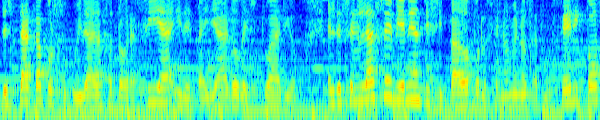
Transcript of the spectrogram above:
destaca por su cuidada fotografía y detallado vestuario. El desenlace viene anticipado por los fenómenos atmosféricos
